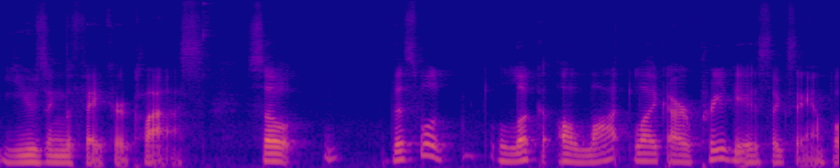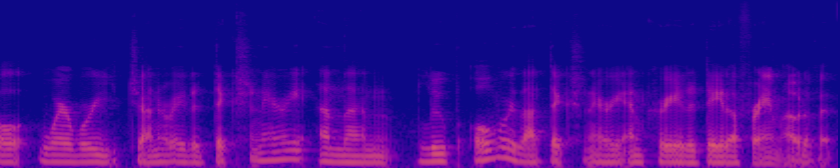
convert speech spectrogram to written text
using the Faker class. So this will look a lot like our previous example where we generate a dictionary and then loop over that dictionary and create a data frame out of it.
